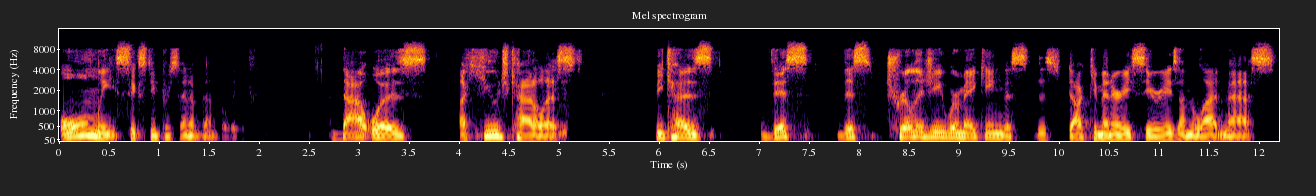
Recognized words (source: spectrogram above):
only 60% of them believe. That was a huge catalyst because this this trilogy we're making, this this documentary series on the Latin Mass,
